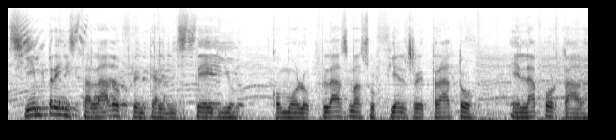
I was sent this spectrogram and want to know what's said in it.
siempre instalado frente al misterio, como lo plasma su fiel retrato en la portada.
